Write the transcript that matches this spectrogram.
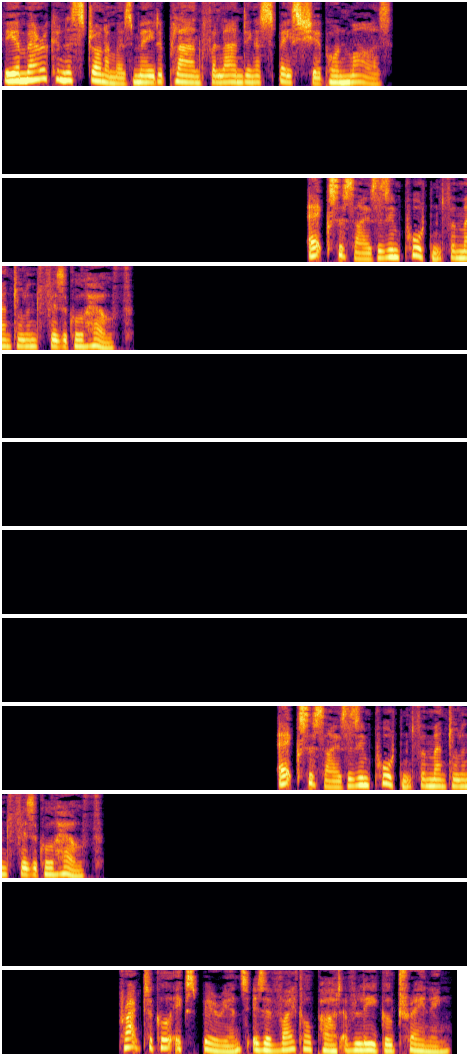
The American astronomers made a plan for landing a spaceship on Mars. Exercise is important for mental and physical health. Exercise is important for mental and physical health. Practical experience is a vital part of legal training.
